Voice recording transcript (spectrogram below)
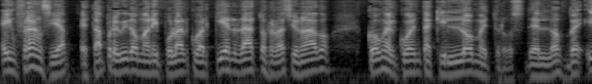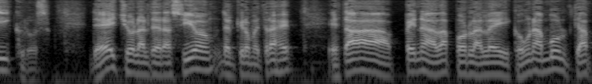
En Francia está prohibido manipular cualquier dato relacionado con el cuenta kilómetros de los vehículos. De hecho, la alteración del kilometraje está penada por la ley con una multa,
